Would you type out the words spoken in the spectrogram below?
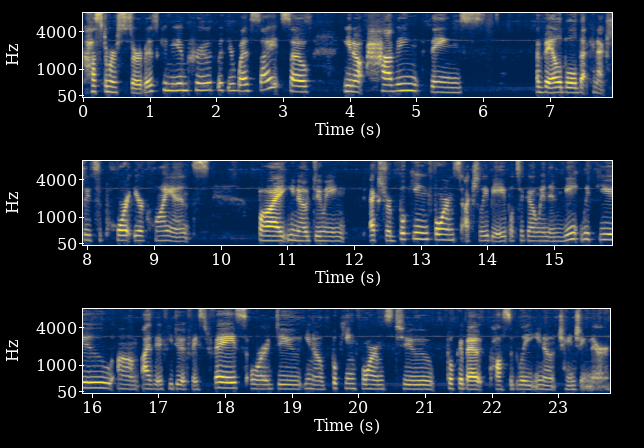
customer service can be improved with your website so you know having things available that can actually support your clients by you know doing extra booking forms to actually be able to go in and meet with you um, either if you do it face to face or do you know booking forms to book about possibly you know changing their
